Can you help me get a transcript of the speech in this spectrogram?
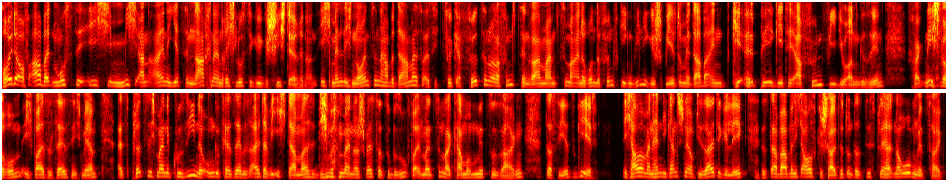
Heute auf Arbeit musste ich mich an eine jetzt im Nachhinein recht lustige Geschichte erinnern. Ich, männlich 19, habe damals, als ich circa 14 oder 15 war, in meinem Zimmer eine Runde 5 gegen Willi gespielt und mir dabei ein GLP GTA 5 Video angesehen. Fragt nicht warum, ich weiß es selbst nicht mehr. Als plötzlich meine Cousine, ungefähr selbes Alter wie ich damals, die bei meiner Schwester zu Besuch war, in mein Zimmer kam, um mir zu sagen, dass sie jetzt geht. Ich habe mein Handy ganz schnell auf die Seite gelegt, ist aber aber nicht ausgeschaltet und das Display halt nach oben gezeigt.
